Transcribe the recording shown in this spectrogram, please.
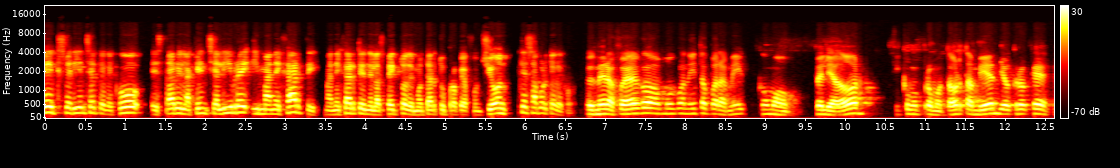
¿Qué experiencia te dejó estar en la agencia libre y manejarte, manejarte en el aspecto de montar tu propia función? ¿Qué sabor te dejó? Pues mira, fue algo muy bonito para mí como peleador y como promotor también. Yo creo que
